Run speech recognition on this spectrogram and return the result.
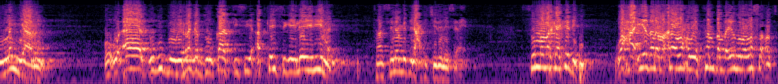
uu la yaabay oo uu aada ugu bogay ragga dulqaadkiisa iyo adkaysigay leeyihiinna taasina mid dhinac ka jiidanaysa ah uma markaa kadib waxaa iyadana macnaha waxa weye tan dambe iyaduna la socoto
